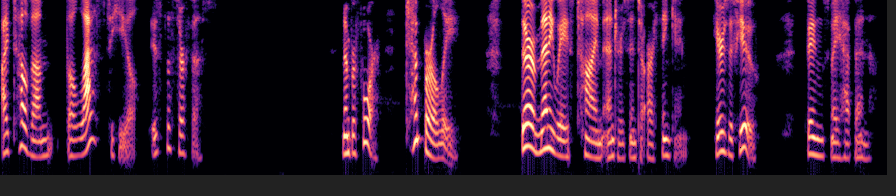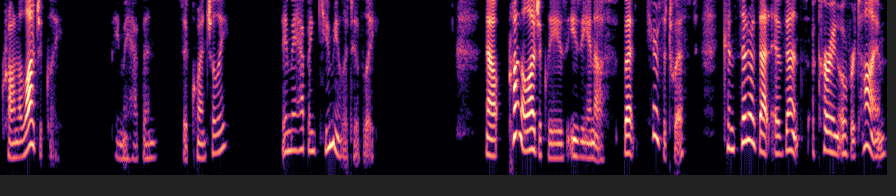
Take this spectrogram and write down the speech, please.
I tell them the last to heal is the surface. Number four, temporally. There are many ways time enters into our thinking. Here's a few. Things may happen chronologically. They may happen sequentially. They may happen cumulatively. Now, chronologically is easy enough, but here's a twist. Consider that events occurring over time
